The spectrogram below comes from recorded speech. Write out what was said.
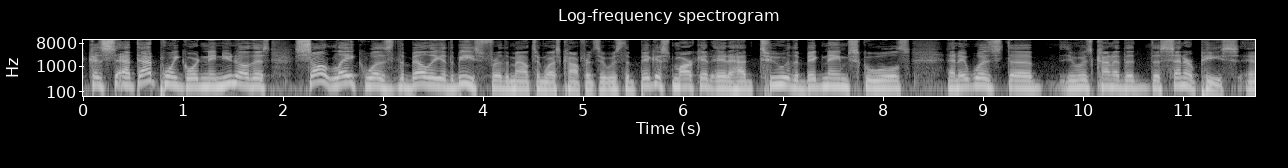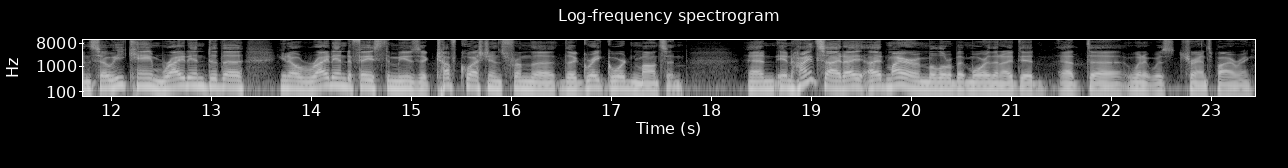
because at that point, Gordon, and you know this, Salt Lake was the belly of the beast for the Mountain West Conference. It was the biggest market. It had two of the big name schools, and it was the it was kind of the the centerpiece. And so he came right into the you know right into face the music. Tough questions from the the great Gordon Monson. And in hindsight, I, I admire him a little bit more than I did at uh, when it was transpiring.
